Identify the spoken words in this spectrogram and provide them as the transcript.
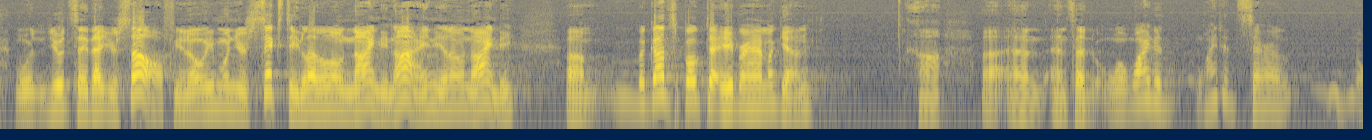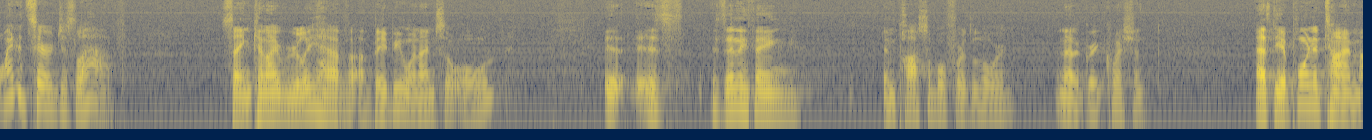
you would say that yourself, you know, even when you're 60, let alone 99, you know, 90. Um, but God spoke to Abraham again uh, uh, and, and said, Well, why did, why did Sarah why did Sarah just laugh? Saying, Can I really have a baby when I'm so old? Is, is anything impossible for the Lord? Isn't that a great question? At the appointed time,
